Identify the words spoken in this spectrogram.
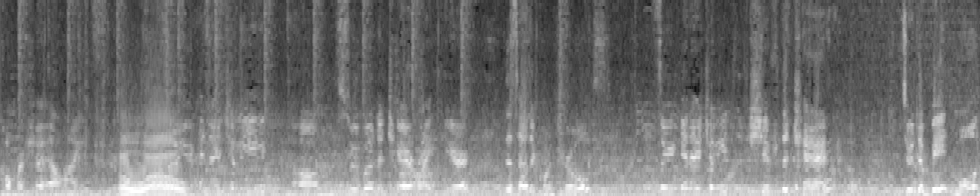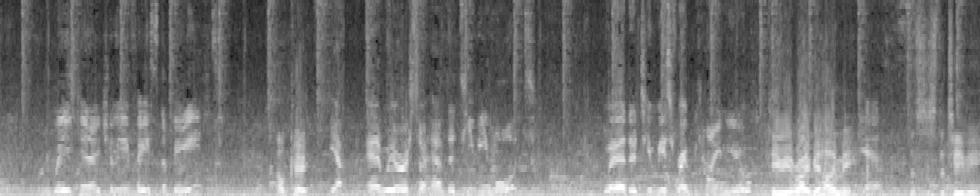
commercial airlines. Oh, So you can actually um, swivel the chair right here. These are the controls. So you can actually shift the chair to the bed mode, where you can actually face the bed. Okay, Yeah, and we also have the TV mode, where the TV is right behind you. TV right behind me. Yes. This is the TV.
